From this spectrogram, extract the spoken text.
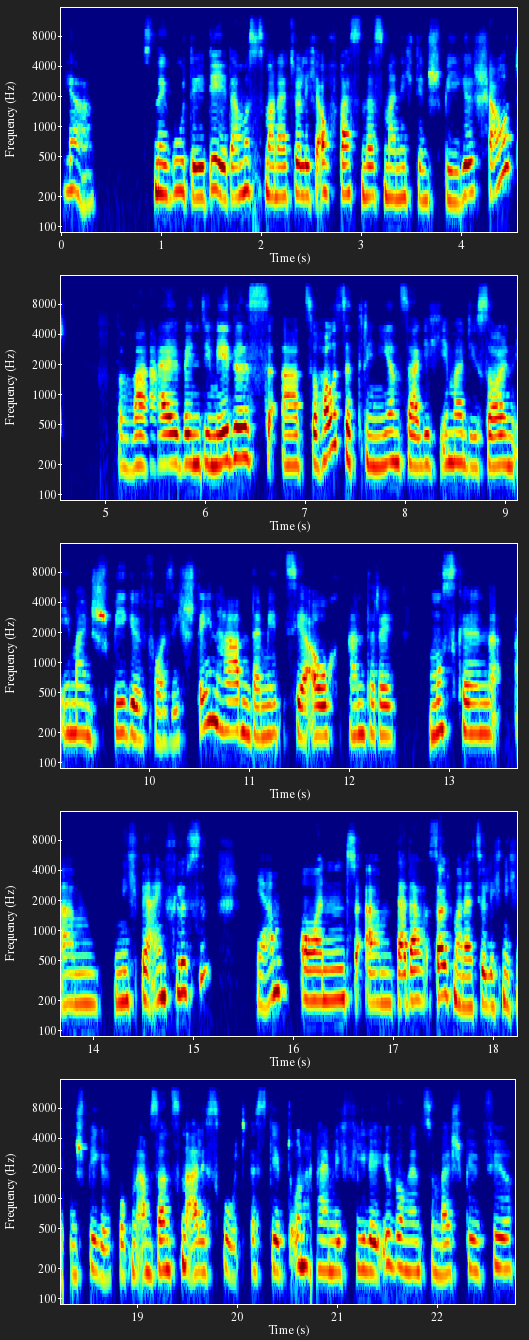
Ja, ist eine gute Idee. Da muss man natürlich aufpassen, dass man nicht in den Spiegel schaut, weil wenn die Mädels äh, zu Hause trainieren, sage ich immer, die sollen immer einen Spiegel vor sich stehen haben, damit sie auch andere Muskeln ähm, nicht beeinflussen. Ja, und ähm, da, da sollte man natürlich nicht in den Spiegel gucken. Ansonsten alles gut. Es gibt unheimlich viele Übungen, zum Beispiel für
